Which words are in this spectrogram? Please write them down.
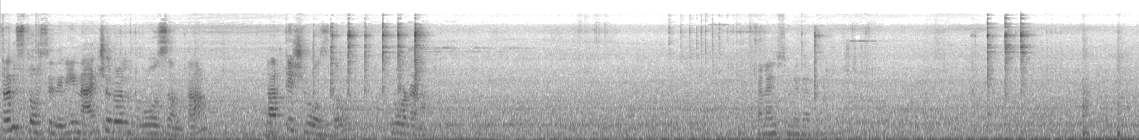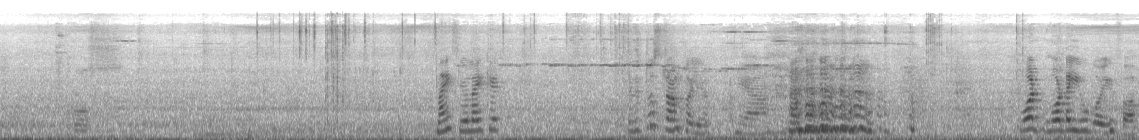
ನಾನೊಂದು ರೆಫರೆನ್ಸ್ ತೋರಿಸಿದ್ದೀನಿ ನ್ಯಾಚುರಲ್ ರೋಸ್ ಅಂತ ಟರ್ಕಿಶ್ ರೋಸ್ದು ನೋಡೋಣ Can I smell that? Rose. Nice you like it is it too strong for you Yeah. What what are you going for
